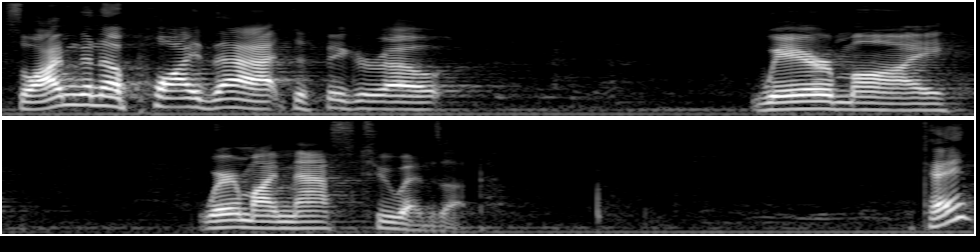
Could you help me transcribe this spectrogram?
So I'm going to apply that to figure out where my, where my mass 2 ends up. Okay?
